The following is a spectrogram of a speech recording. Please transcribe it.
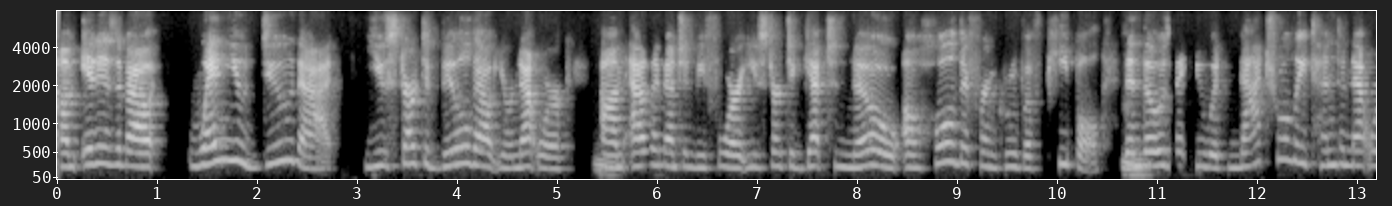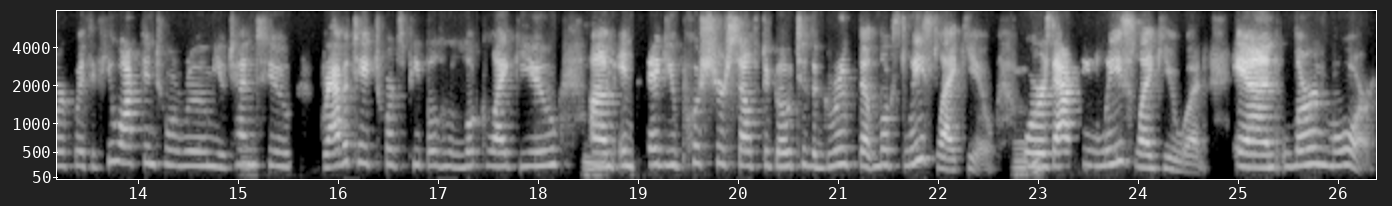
um, it is about when you do that, you start to build out your network Mm. Um, as I mentioned before, you start to get to know a whole different group of people than mm. those that you would naturally tend to network with. If you walked into a room, you tend mm. to gravitate towards people who look like you. Mm. Um, instead, you push yourself to go to the group that looks least like you mm-hmm. or is acting least like you would and learn more.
